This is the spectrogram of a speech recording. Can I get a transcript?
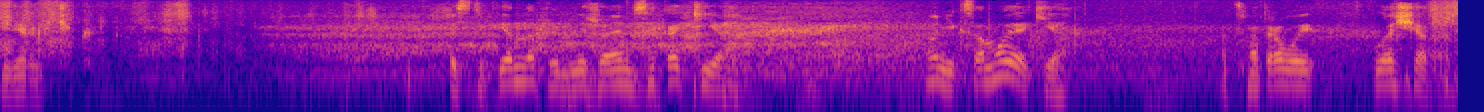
Перерывчик. Постепенно приближаемся к Оке. Ну, не к самой Оке, а к смотровой площадке.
